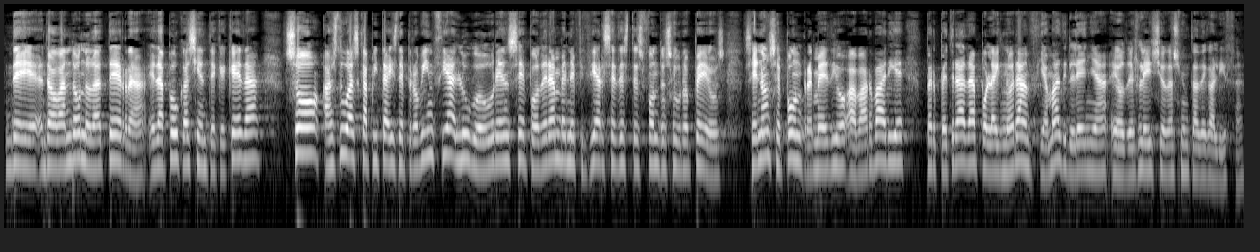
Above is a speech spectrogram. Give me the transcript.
de, do abandono da terra e da pouca xente que queda, só as dúas capitais de provincia, Lugo e Ourense, poderán beneficiarse destes fondos europeos se non se pon remedio á barbarie perpetrada pola ignorancia madrileña e o desleixo da Xunta de Galiza.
